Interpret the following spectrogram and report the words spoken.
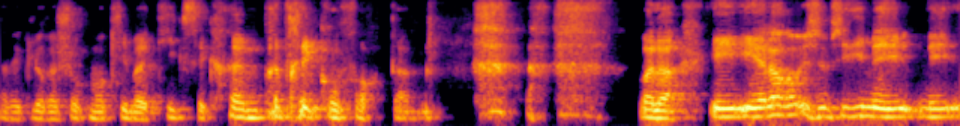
Avec le réchauffement climatique, c'est quand même pas très confortable. voilà. Et, alors, je me suis dit, mais,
